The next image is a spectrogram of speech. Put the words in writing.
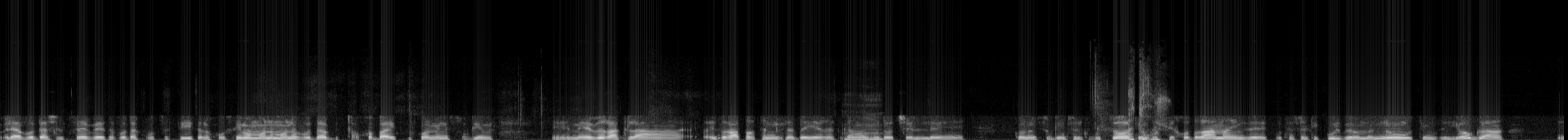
ולעבודה של צוות, עבודה קבוצתית. אנחנו עושים המון המון עבודה בתוך הבית בכל מיני סוגים, אה, מעבר רק לעזרה הפרטנית לדיירת, mm-hmm. גם עבודות של אה, כל מיני סוגים של קבוצות, אם זה פסיכודרמה, אם זה קבוצה של טיפול באמנות, אם זה יוגה. אה,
